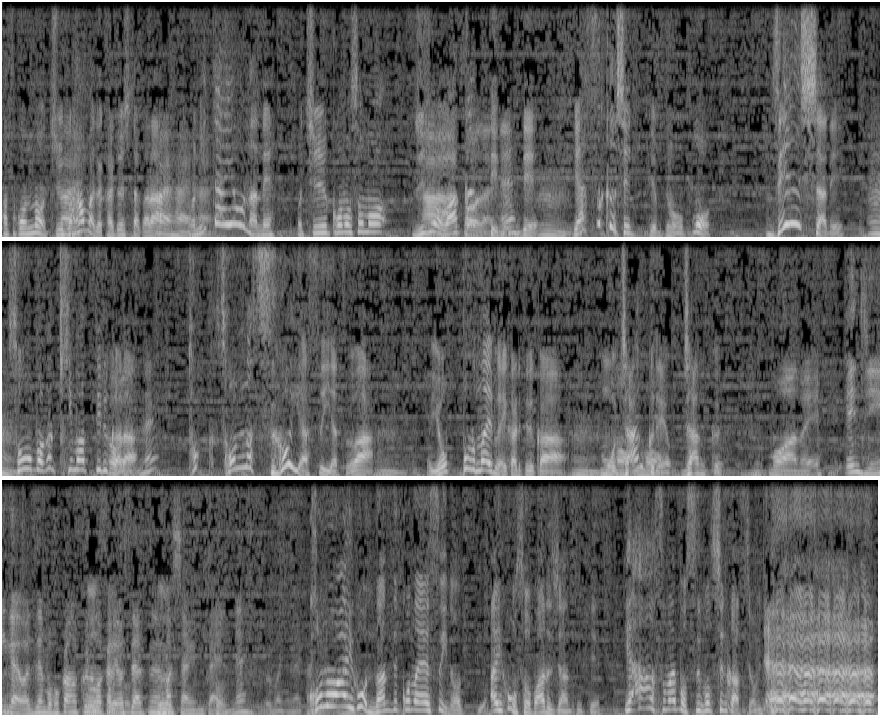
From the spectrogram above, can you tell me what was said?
パソコンの中古販売で改造したから、はいはいはい。はいもう似たようなね、中古のその、事情は分かってるんで、ね。うん。安くしてって言っても、もう、全社でうん。相場が決まってるから、そうだね。とそんなすごい安いやつは、よっぽど内部がいかれてるから、うん。もうジャンクだよ、ジャンク。もうあの、えエンジン以外は全部他の車から寄せ集めましたみたいなね。車じゃないこの iPhone なんでこんな安いのって iPhone 相場あるじゃんって言って、いやー、その iPhone 水没してるからですよ、みたいな。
